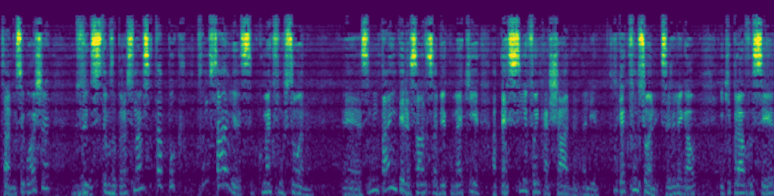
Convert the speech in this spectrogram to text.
sabe? Você gosta dos sistemas operacionais, você tá pouco, você não sabe como é que funciona. É, você não está interessado em saber como é que a pecinha foi encaixada ali. Você quer que funcione, que seja legal e que para você,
